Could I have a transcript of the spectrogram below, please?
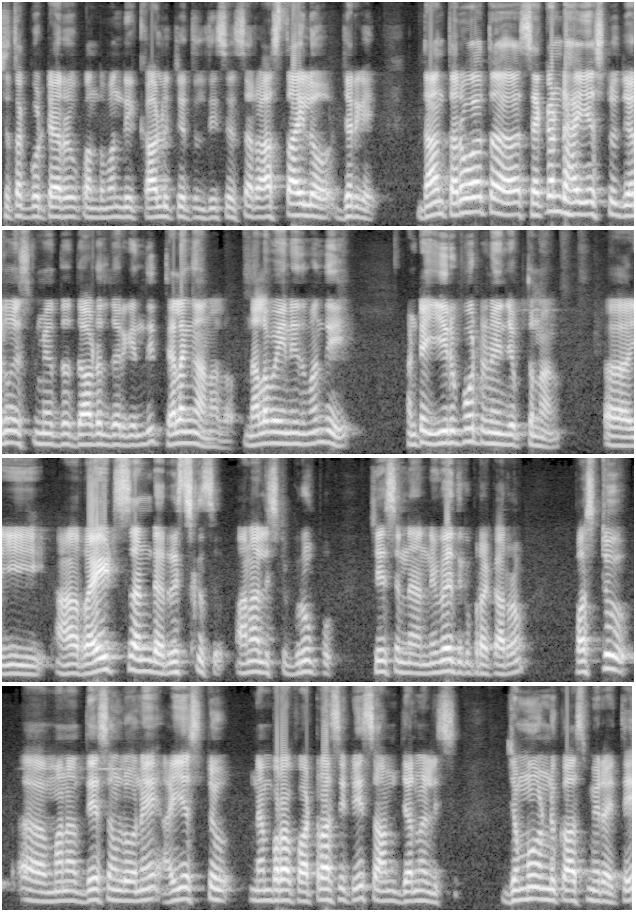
చితగ్గొట్టారు కొంతమంది కాళ్ళు చేతులు తీసేశారు ఆ స్థాయిలో జరిగాయి. దాని తర్వాత సెకండ్ హైయెస్ట్ జర్నలిస్ట్ మీద దాడులు జరిగింది తెలంగాణలో. నలభై ఎనిమిది మంది అంటే ఈ రిపోర్టు నేను చెప్తున్నాను. ఈ rights and risks analyst group చేసిన నివేదిక ప్రకారం ఫస్ట్ మన దేశంలోనే highest number of atrocities on journalist Jammu and Kashmir అయితే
